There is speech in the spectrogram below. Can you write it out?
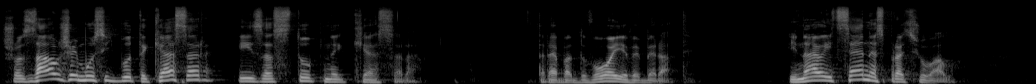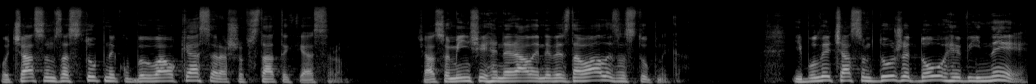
що завжди мусить бути кесар і заступник кесара. Треба двоє вибирати. І навіть це не спрацювало. Бо часом заступник убивав кесара, щоб стати кесаром. Часом інші генерали не визнавали заступника. І були часом дуже довгі війни.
